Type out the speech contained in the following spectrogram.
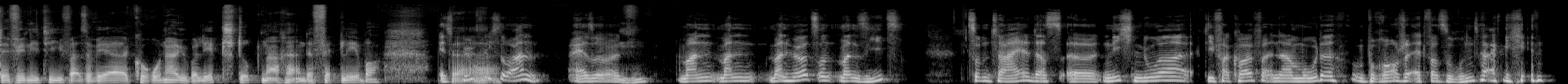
definitiv. Also wer Corona überlebt, stirbt nachher an der Fettleber. Es da, fühlt sich so an. Also mhm. man, man, man hört's und man sieht's zum Teil, dass äh, nicht nur die Verkäufer in der Modebranche etwas runtergehen,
